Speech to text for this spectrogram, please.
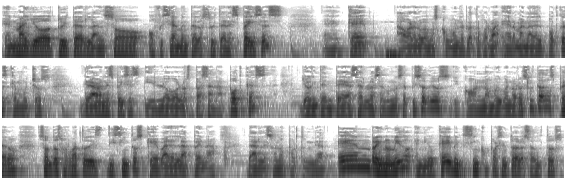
en mayo Twitter lanzó oficialmente los Twitter Spaces, eh, que ahora lo vemos como una plataforma hermana del podcast, que muchos graban Spaces y luego los pasan a podcast. Yo intenté hacerlo hace algunos episodios y con no muy buenos resultados, pero son dos formatos distintos que vale la pena darles una oportunidad. En Reino Unido, en UK, 25% de los adultos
